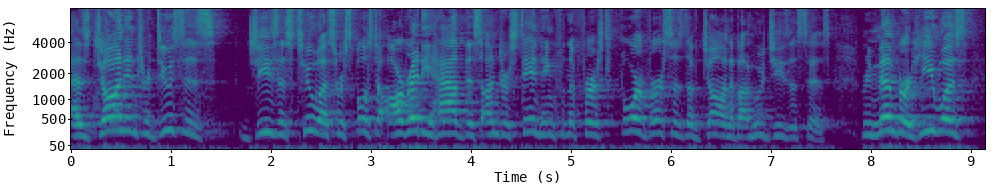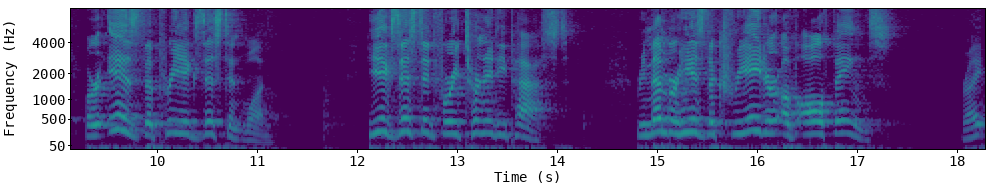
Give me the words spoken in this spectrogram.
as John introduces Jesus to us, we're supposed to already have this understanding from the first four verses of John about who Jesus is. Remember, he was or is the pre existent one, he existed for eternity past. Remember, he is the creator of all things, right?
